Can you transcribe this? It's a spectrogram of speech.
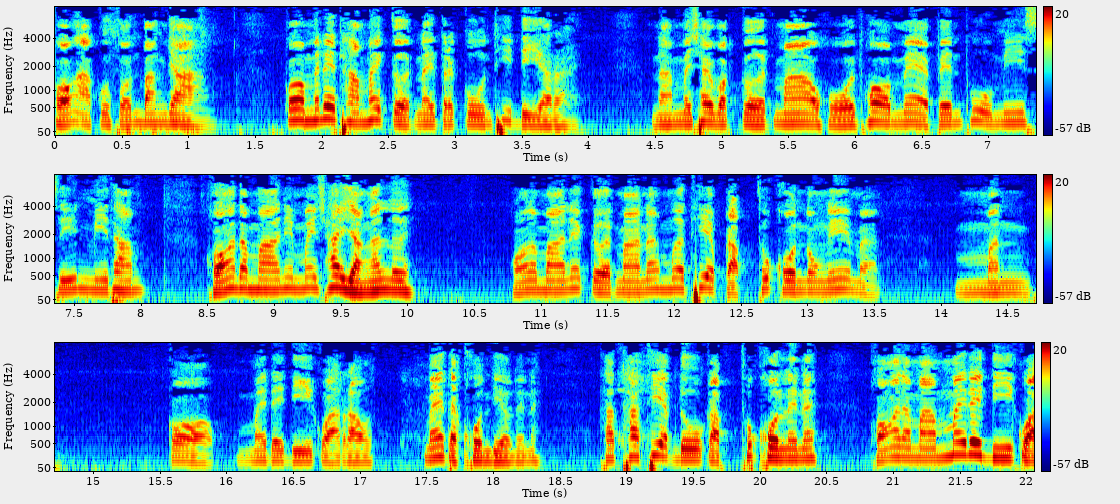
ของอกุศลบางอย่าง ก็ไม่ได้ทำให้เกิดในตระกูลที่ดีอะไรนะไม่ใช่ว่าเกิดมาโอ้โหพ่อแม่เป็นผู้มีศีลมีธรรม ของอาตมานี่ไม่ใช่อย่างนั้นเลย ของอาตมาเนี่ยเกิดมานะ เมื่อเทียบกับทุกคนตรงนี้มามันก็ไม่ได้ดีกว่าเรา แม้แต่คนเดียวเลยนะ ถ้าถ้าเทียบดูกับทุกคนเลยนะ ของอาตมาไม่ได้ดีกว่า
